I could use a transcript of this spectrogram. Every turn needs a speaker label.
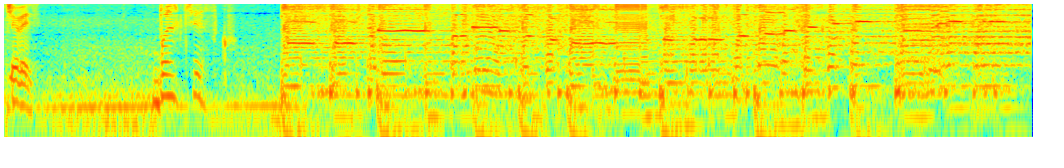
Speaker 1: Ce vezi?
Speaker 2: Bălcescu.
